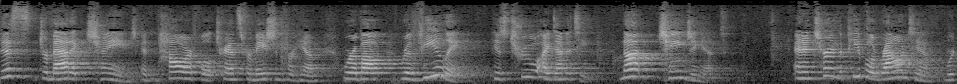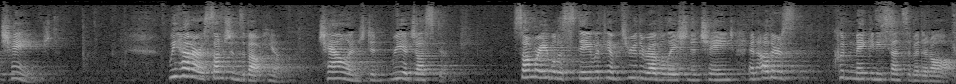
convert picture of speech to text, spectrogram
This dramatic change and powerful transformation for him were about revealing his true identity, not changing it. And in turn, the people around him were changed. We had our assumptions about him challenged and readjusted. Some were able to stay with him through the revelation and change, and others couldn't make any sense of it at all.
